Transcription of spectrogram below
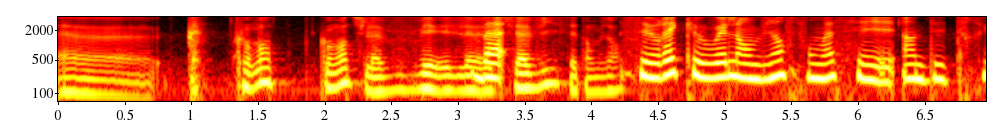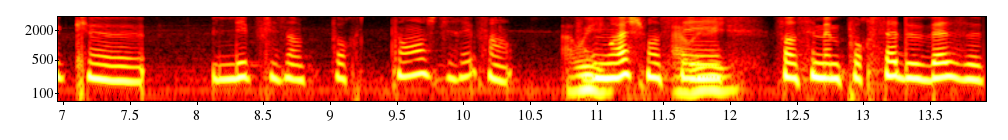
comment, comment tu Bah, tu l'as vu cette ambiance? C'est vrai que ouais, l'ambiance, pour moi, c'est un des trucs euh, les plus importants, je dirais. Enfin, Ah pour moi, je pense ah c'est oui. Enfin, c'est même pour ça de base.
